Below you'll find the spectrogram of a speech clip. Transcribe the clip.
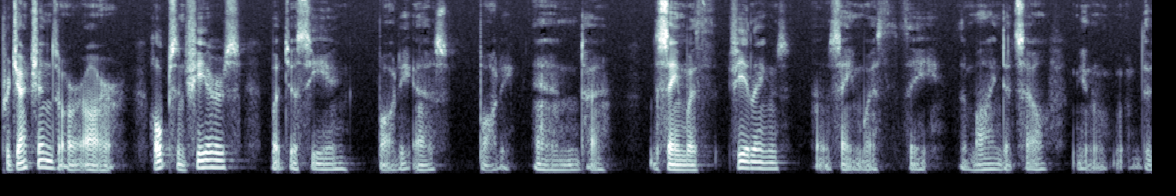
projections or our hopes and fears, but just seeing body as body. And uh, the same with feelings, uh, same with the, the mind itself you know, the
